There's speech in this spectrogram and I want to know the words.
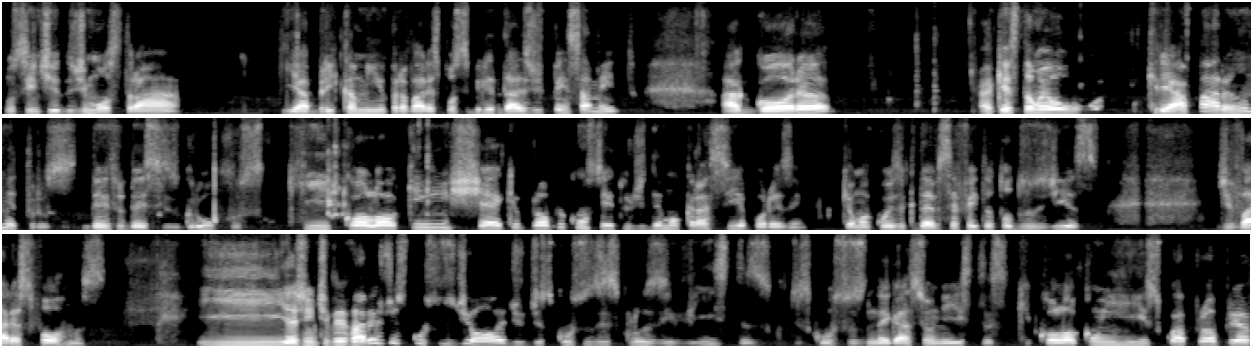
no sentido de mostrar e abrir caminho para várias possibilidades de pensamento. Agora, a questão é o, criar parâmetros dentro desses grupos que coloquem em xeque o próprio conceito de democracia, por exemplo, que é uma coisa que deve ser feita todos os dias, de várias formas. E a gente vê vários discursos de ódio, discursos exclusivistas, discursos negacionistas, que colocam em risco a própria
